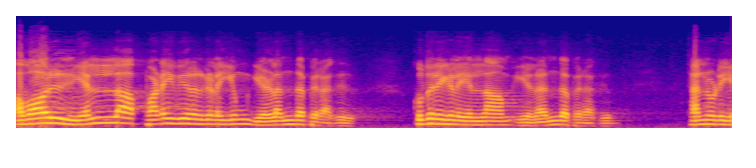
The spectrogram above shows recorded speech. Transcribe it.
அவ்வாறு எல்லா படை வீரர்களையும் இழந்த பிறகு குதிரைகளை எல்லாம் இழந்த பிறகு தன்னுடைய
